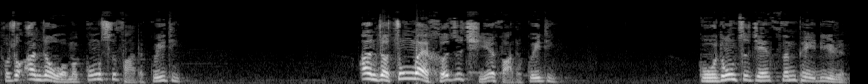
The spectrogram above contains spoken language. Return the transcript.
他说按照我们公司法的规定，按照中外合资企业法的规定，股东之间分配利润。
